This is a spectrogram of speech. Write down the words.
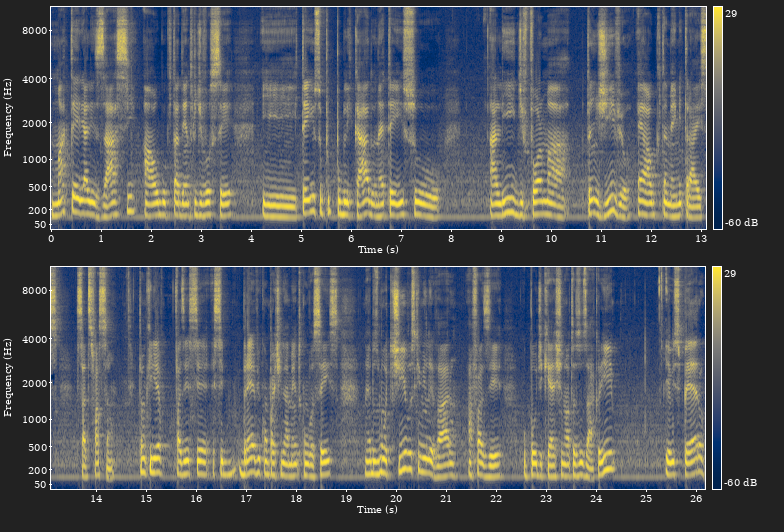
materializasse algo que está dentro de você e ter isso publicado, né? ter isso ali de forma tangível é algo que também me traz satisfação. Então eu queria fazer esse, esse breve compartilhamento com vocês né, dos motivos que me levaram a fazer o podcast Notas do Zacro. E eu espero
